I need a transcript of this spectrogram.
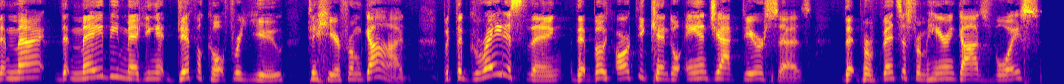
that may, that may be making it difficult for you to hear from God. But the greatest thing that both R.T. Kendall and Jack Deere says that prevents us from hearing God's voice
